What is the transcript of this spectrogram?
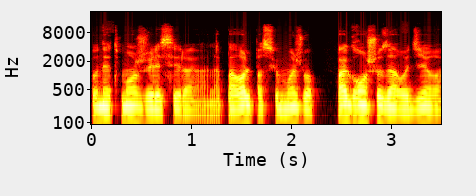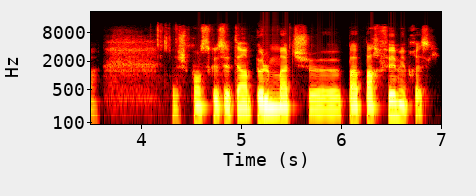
honnêtement, je vais laisser la, la parole parce que moi, je vois pas grand-chose à redire. Je pense que c'était un peu le match, euh, pas parfait, mais presque.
